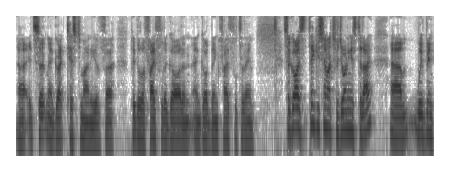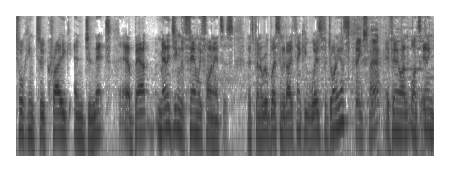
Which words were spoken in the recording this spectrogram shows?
uh, it's certainly a great testimony of uh, people who are faithful to God and, and, God being faithful to them. So, guys, thank you so much for joining us today. Um, we've been talking to Craig and Jeanette about managing the family finances, and it's been a real blessing today. Thank you, Wes, for joining us. Thanks, Matt. If anyone wants any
